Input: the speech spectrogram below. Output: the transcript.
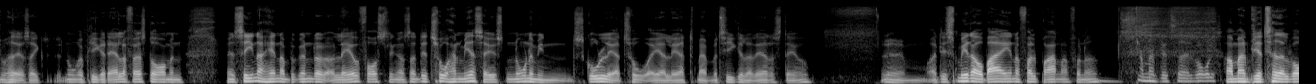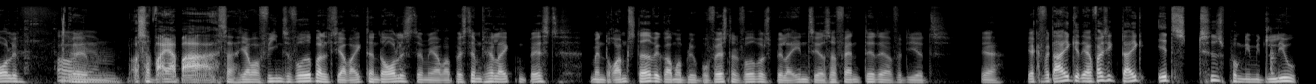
nu havde jeg så ikke nogen replikker det allerførste år, men, men senere hen og begyndte at, at lave forskning og sådan, det tog han mere seriøst end nogle af mine skolelærer tog, at jeg lærte matematik eller lærte at stave. Øhm, og det smitter jo bare ind, når folk brænder for noget. Og man bliver taget alvorligt. Og man bliver taget alvorligt. Og, øhm, øhm, og så var jeg bare, altså, jeg var fin til fodbold, jeg var ikke den dårligste, men jeg var bestemt heller ikke den bedste. Men drømte stadigvæk om at blive professionel fodboldspiller, indtil jeg så fandt det der, fordi at, ja, jeg kan, der er ikke, der er faktisk ikke, der er ikke et tidspunkt i mit liv,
